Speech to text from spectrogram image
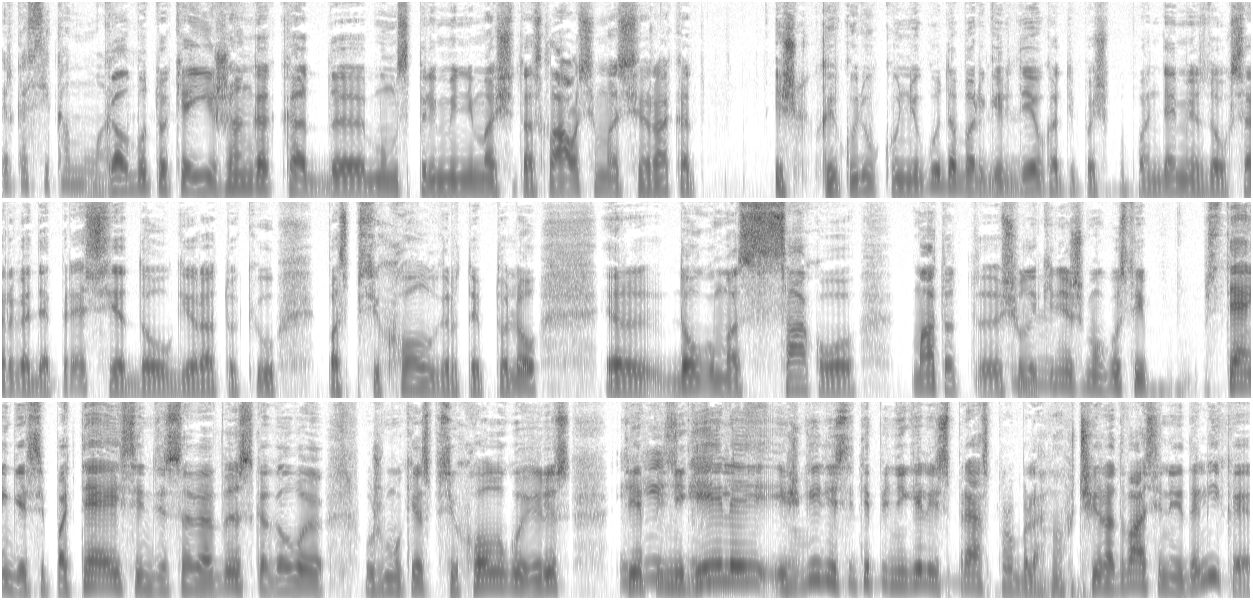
ir kas jį kamuoja. Galbūt tokia įžanga, kad mums priminimas šitas klausimas yra, kad iš kai kurių kunigų dabar girdėjau, kad ypač po pandemijos daug serga depresija, daug yra tokių pas psichologų ir taip toliau. Ir daugumas sako, matot, šiuolaikinis mhm. žmogus taip stengiasi pateisinti save, viską galvoju, užmokės psichologui ir jis tie ir pinigėliai, išgydys, tie pinigėliai spręs problemą. Čia yra dvasiniai dalykai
